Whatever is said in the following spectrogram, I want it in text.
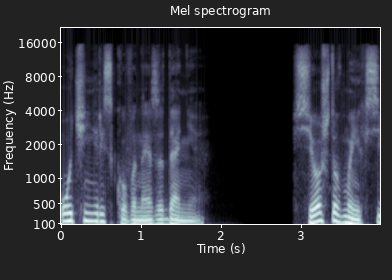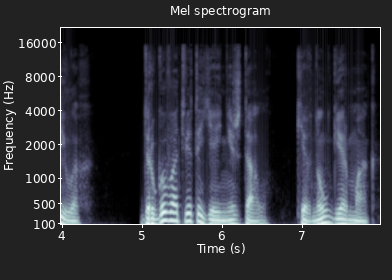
очень рискованное задание. Все, что в моих силах. Другого ответа я и не ждал, кивнул Гермак.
